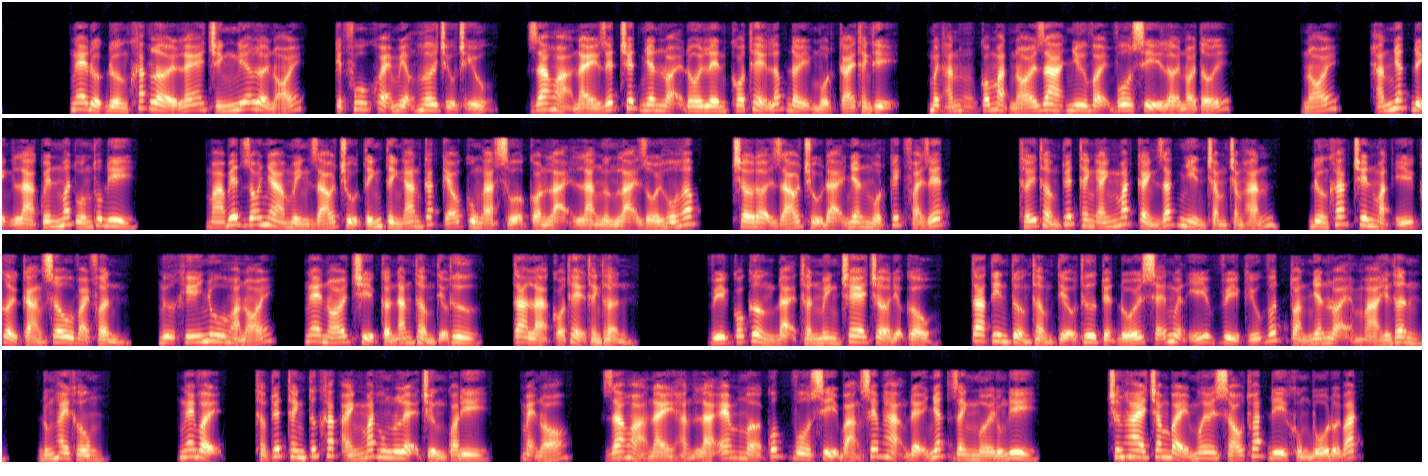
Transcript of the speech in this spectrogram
Nghe được đường khắc lời lẽ chính nghĩa lời nói, kiệt phu khỏe miệng hơi chịu chịu, gia hỏa này giết chết nhân loại đôi lên có thể lấp đầy một cái thành thị, mệt hắn có mặt nói ra như vậy vô sỉ lời nói tới. Nói, hắn nhất định là quên mất uống thuốc đi. Mà biết rõ nhà mình giáo chủ tính tình an cắt kéo cùng ạt sủa còn lại là ngừng lại rồi hô hấp, chờ đợi giáo chủ đại nhân một kích phải giết. Thấy thẩm tuyết thanh ánh mắt cảnh giác nhìn chằm chằm hắn, đường khác trên mặt ý cười càng sâu vài phần, ngữ khí nhu hòa nói, nghe nói chỉ cần ăn thẩm tiểu thư, ta là có thể thành thần. Vì có cường đại thần minh che chở địa cầu, ta tin tưởng thẩm tiểu thư tuyệt đối sẽ nguyện ý vì cứu vớt toàn nhân loại mà hiến thân, đúng hay không? Nghe vậy, thẩm tuyết thanh tức khắc ánh mắt hung lệ trừng qua đi, mẹ nó, gia hỏa này hẳn là em mở quốc vô sỉ bảng xếp hạng đệ nhất danh mới đúng đi chương 276 thoát đi khủng bố đổi bắt.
